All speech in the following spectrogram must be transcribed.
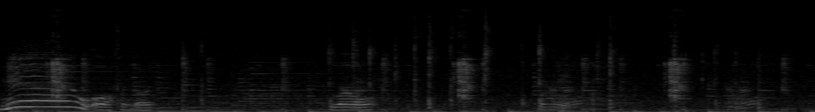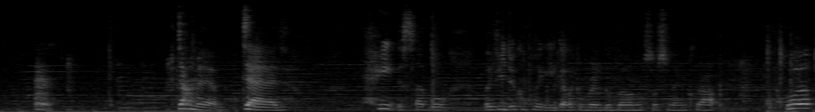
No! Oh, thank god. Well. Damn it, I'm dead hate this level, but if you do complete you get like a really good bonus or something crap. Whoop.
